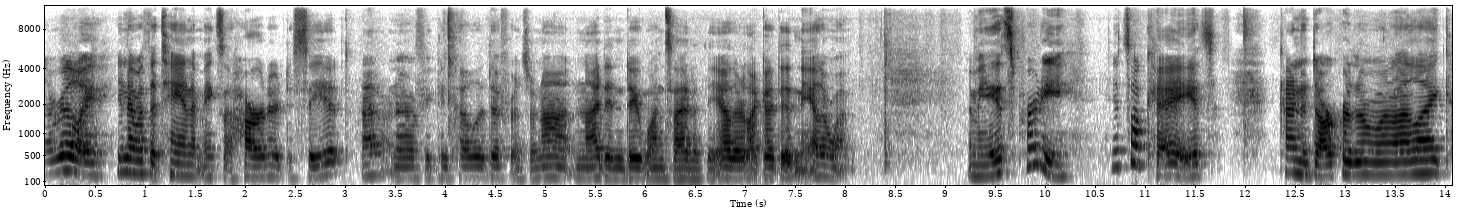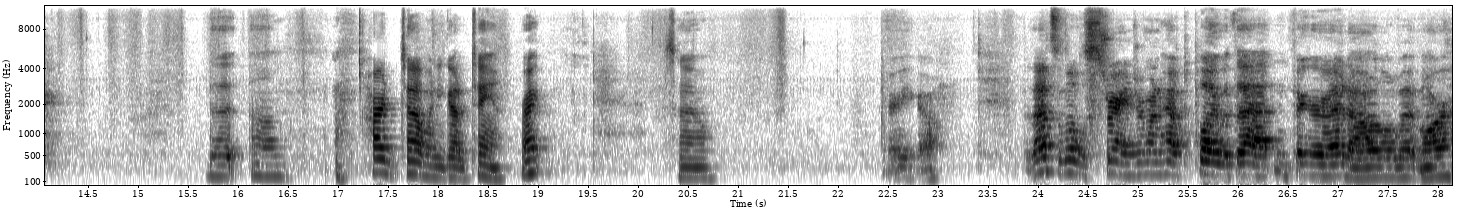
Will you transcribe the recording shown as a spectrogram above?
I really, you know, with a tan it makes it harder to see it. I don't know if you can tell the difference or not, and I didn't do one side or the other like I did in the other one. I mean, it's pretty, it's okay. It's kind of darker than what I like. But, um, hard to tell when you got a tan, right? So, there you go. But that's a little strange. I'm going to have to play with that and figure it out a little bit more.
